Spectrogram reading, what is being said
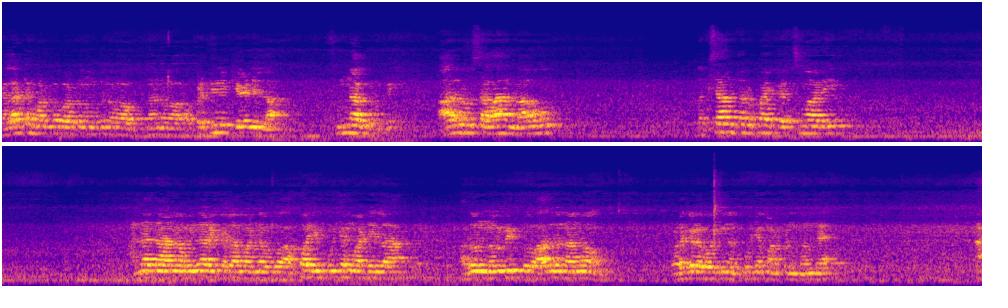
ಗಲಾಟೆ ಮಾಡ್ಕೋಬಾರ್ದು ಅಂತ ನಾವು ನಾನು ಪ್ರತಿನಿಧಿ ಕೇಳಲಿಲ್ಲ ಸುಮ್ಮನಾಗ್ಬಿಟ್ವಿ ಆದರೂ ಸಹ ನಾವು ಲಕ್ಷಾಂತರ ರೂಪಾಯಿ ಖರ್ಚು ಮಾಡಿ ಅನ್ನದಾನ ಕೆಲ ಮಾಡಿ ಅಪ್ಪಾಜಿ ಪೂಜೆ ಮಾಡಲಿಲ್ಲ ಅದೊಂದು ನಂಬಿತ್ತು. ಆದರೂ ನಾನು ಒಳಗಡೆ ಹೋಗಿ ನಾನು ಪೂಜೆ ಮಾಡ್ಕೊಂಡು ಬಂದೆ. ಆ,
